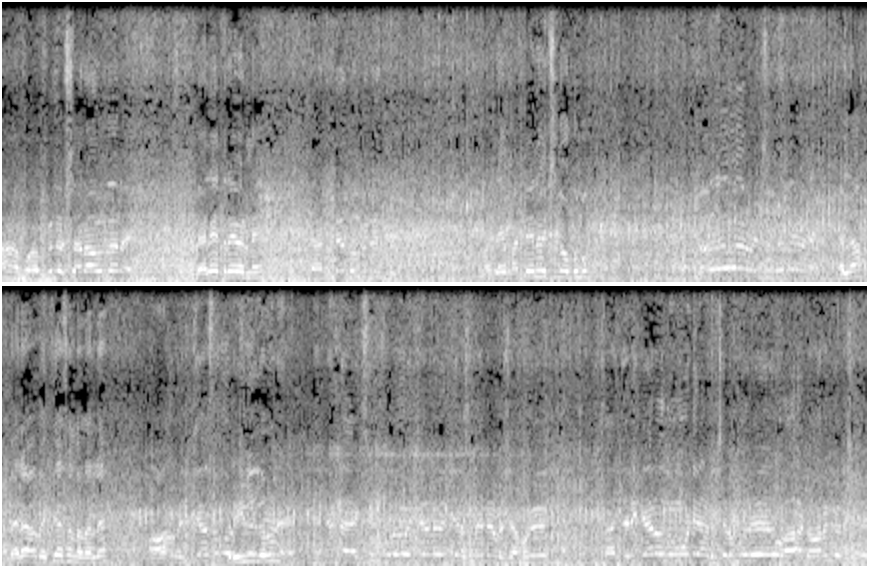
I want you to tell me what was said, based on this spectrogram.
ആ കുഴപ്പമില്ല ഉഷാറാവുന്നതാണ്. വില എത്രയാണ് വരണേ? രണ്ടേ തൊണ്ണൂറ്റഞ്ച്. മറ്റേ മറ്റേനെ വെച്ച് നോക്കുമ്പോൾ അല്ല വില വ്യത്യാസം ഉണ്ടതല്ലേ ആ വ്യത്യാസം ത്രീ വീലറും പിന്നെ ടാക്സി വെച്ചാണ് വ്യത്യാസം തന്നെയാണ് പക്ഷെ നമുക്ക് സഞ്ചരിക്കാനൊന്നും കൂടി ഒരു വാ- ഡോറൊക്കെ വെച്ചിട്ട്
